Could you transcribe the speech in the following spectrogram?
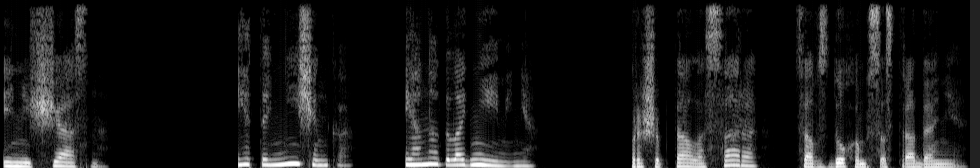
и несчастна. «Это нищенка, и она голоднее меня», — прошептала Сара со вздохом сострадания.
